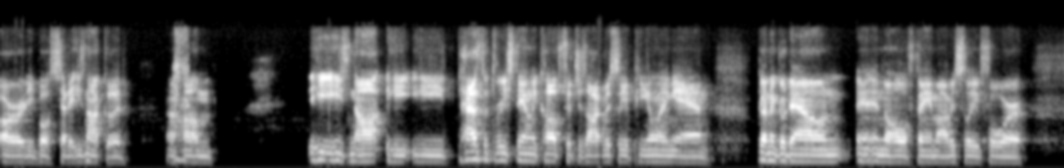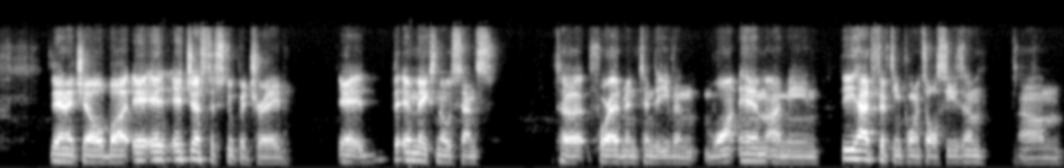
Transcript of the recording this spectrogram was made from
already both said it. He's not good. Um, he, he's not. He he has the three Stanley Cups, which is obviously appealing and going to go down in, in, the Hall of Fame, obviously for the NHL. But it, it, it's just a stupid trade. It it makes no sense to for Edmonton to even want him. I mean, he had 15 points all season. Um,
